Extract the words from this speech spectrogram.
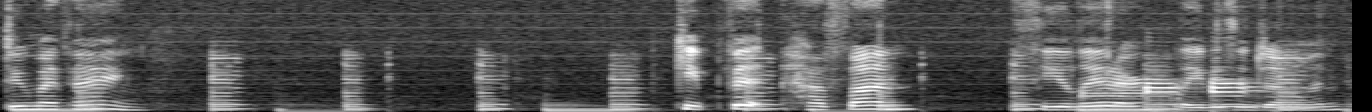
do my thing. Keep fit, have fun. See you later, ladies and gentlemen.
